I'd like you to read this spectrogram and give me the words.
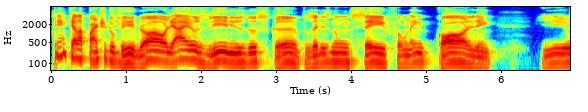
Tem aquela parte do Bíblia, ó, olhai os lírios dos campos, eles não ceifam, nem colhem, e o,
